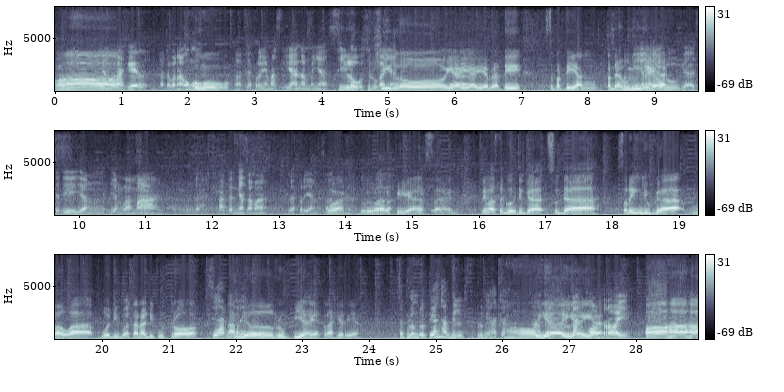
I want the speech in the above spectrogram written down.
Oh. Yang terakhir ada warna ungu. Ungu. Nah, drivernya Mas Ian namanya Silo julukannya. Kilo. Iya, Iya. iya, iya. Berarti seperti yang Seperti pendahulunya yang ya. dahulu ya. Jadi yang yang lama udah dipatenkan sama driver yang saat Wah, ini. luar Bawa. biasa. Ini Mas Teguh juga sudah sering juga bawa bodi buatan Adi Putro, Siap, ngambil rubiah ya terakhir ya. Sebelum Rupiah ngambil, sebelumnya ada. Oh, Ada iya, dulu kan iya, iya. Conroy. Oh, ha, ha.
